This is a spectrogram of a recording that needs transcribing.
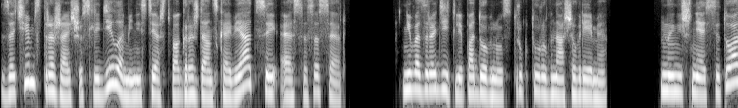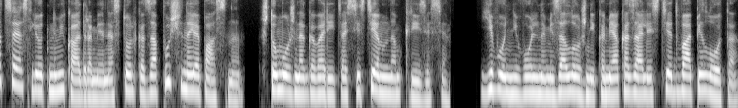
зачем строжайше следило Министерство гражданской авиации СССР не возродить ли подобную структуру в наше время. Нынешняя ситуация с летными кадрами настолько запущена и опасна, что можно говорить о системном кризисе. Его невольными заложниками оказались те два пилота,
